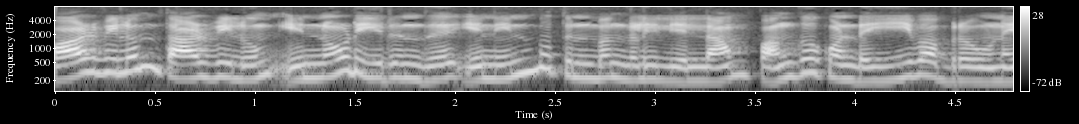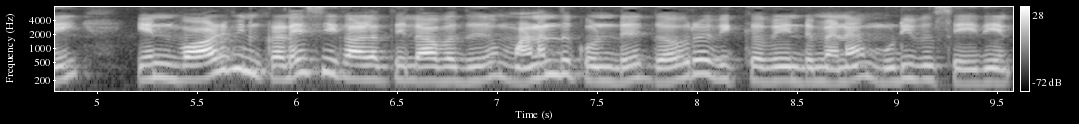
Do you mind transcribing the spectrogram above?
வாழ்விலும் தாழ்விலும் என்னோடு இருந்து என் இன்ப துன்பங்களில் எல்லாம் பங்கு கொண்ட ஈவா பிரவுனை என் வாழ்வின் கடைசி காலத்திலாவது மணந்து கொண்டு கௌரவிக்க வேண்டுமென முடிவு செய்தேன்.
